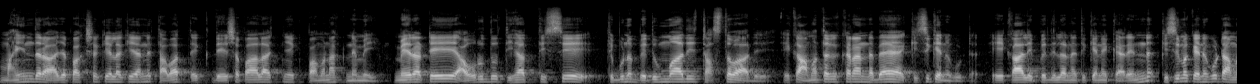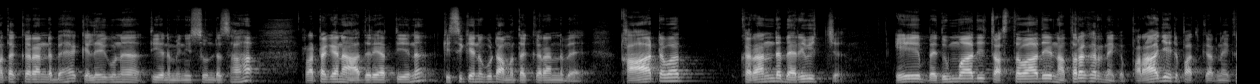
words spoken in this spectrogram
මහින්ද රාජපක්ෂ කියලා කියන්නේ තවත් එක් දේශපාලඥයෙක් පමණක් නෙමෙයි. මේ රටේ අවුරුදු 30ක් තිස්සේ තිබුණ බෙදුම්වාදී ත්‍රස්තවාදය ඒක අමතක කරන්න බෑ කිසි කෙනෙකුට. ඒ කාලේ ඉපදිලා නැති කෙනෙක් ඇරෙන්න කිසිම කෙනෙකුට අමතක කරන්න බෑ කෙලෙගුණ තියෙන මිනිස්සුන්ට සහ රට ගැන ආදරයක් තියෙන කිසි කෙනෙකුට අමතක කරන්න බෑ. කාටවත් කරන්න බැරිවිච්ච. ඒ බෙදුම්වාදී ත්‍රස්තවාදය නතර කරන එක පරාජයට පත් කරන එක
